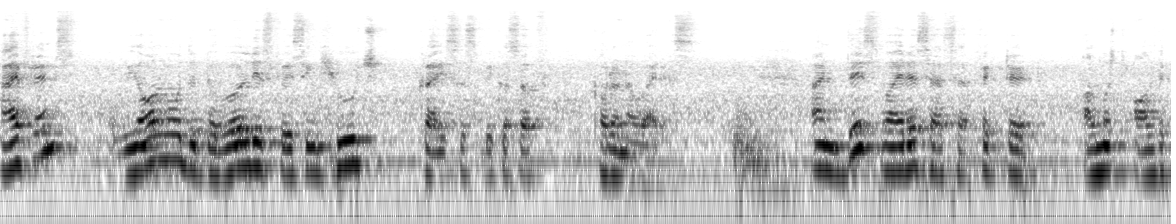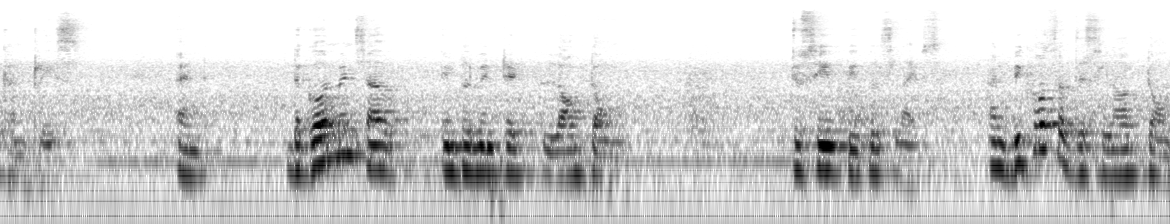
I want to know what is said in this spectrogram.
Hi friends, we all know that the world is facing huge crisis because of coronavirus. And this virus has affected almost all the countries. And the governments have implemented lockdown to save people's lives. And because of this lockdown,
